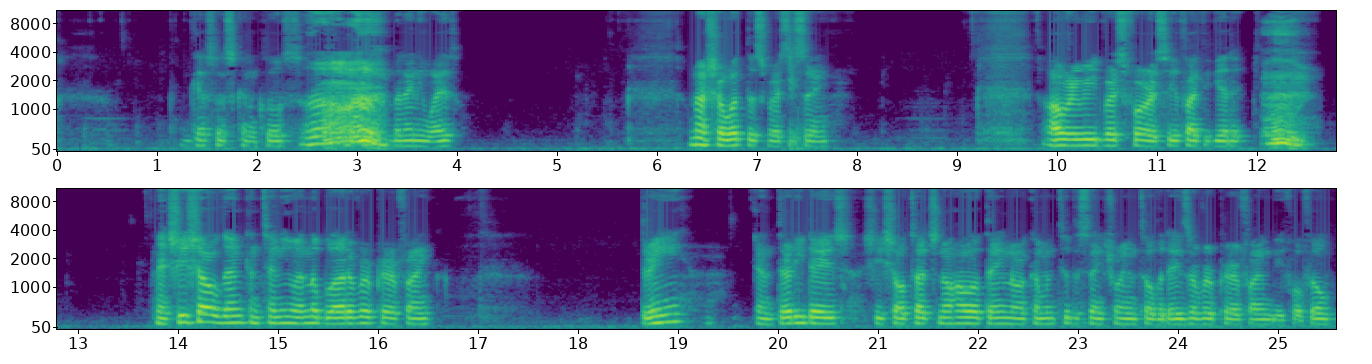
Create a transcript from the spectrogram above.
I guess that's kind of close. but anyways, I'm not sure what this verse is saying. I'll reread verse 4 see if I could get it. and she shall then continue in the blood of her purifying three and thirty days she shall touch no hollow thing, nor come into the sanctuary until the days of her purifying be fulfilled.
